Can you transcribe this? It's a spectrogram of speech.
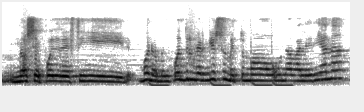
No se puede decir, bueno, me encuentro nervioso, me tomo una valeriana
